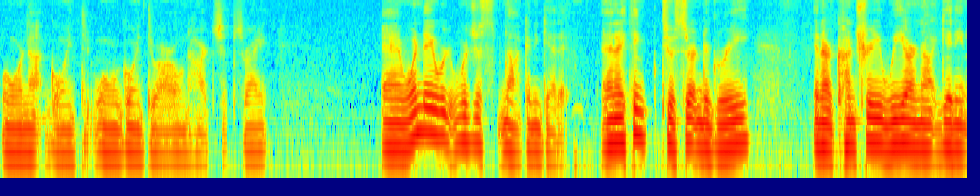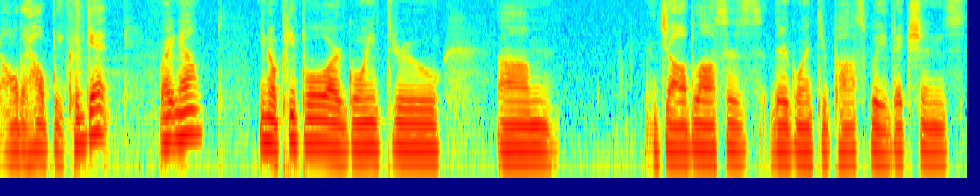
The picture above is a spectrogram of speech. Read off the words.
when we're not going through when we're going through our own hardships, right? And one day we're, we're just not going to get it. And I think to a certain degree in our country, we are not getting all the help we could get right now. You know, people are going through um, job losses, they're going through possibly evictions,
